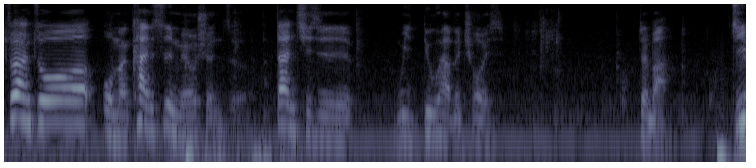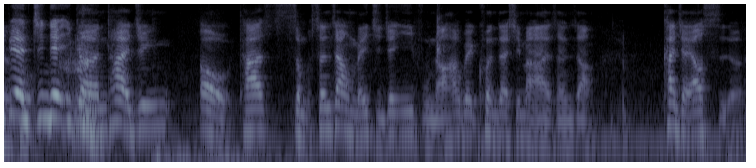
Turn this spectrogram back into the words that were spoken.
虽然说我们看似没有选择，但其实 we do have a choice，对吧？即便今天一个人他已经，哦，他什么身上没几件衣服，然后他被困在喜马拉雅山上，看起来要死了。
